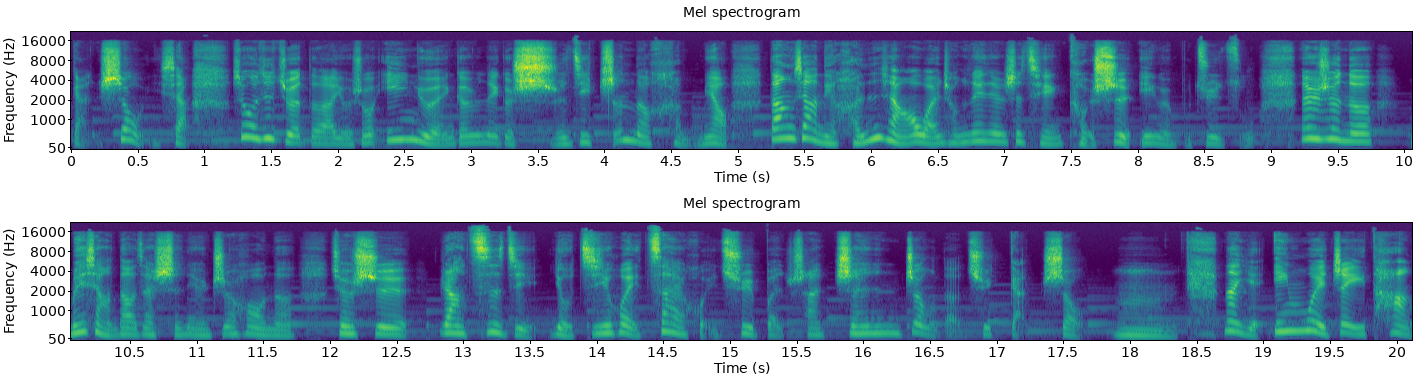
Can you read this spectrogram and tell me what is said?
感受一下。所以我就觉得啊，有时候因缘跟那个时机真的很妙。当下你很想要完成这件事情，可是因缘不具足。但是呢，没想到在十年之后呢，就是。让自己有机会再回去本山，真正的去感受。嗯，那也因为这一趟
